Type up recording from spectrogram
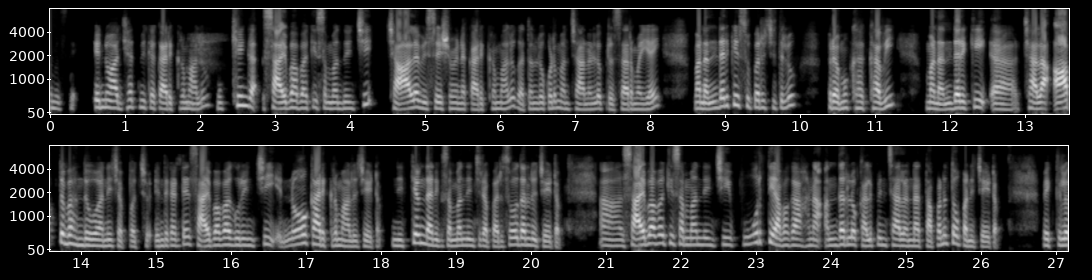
నమస్తే ఎన్నో ఆధ్యాత్మిక కార్యక్రమాలు ముఖ్యంగా సాయిబాబాకి సంబంధించి చాలా విశేషమైన కార్యక్రమాలు గతంలో కూడా మన ఛానల్లో ప్రసారం అయ్యాయి మనందరికీ సుపరిచితులు ప్రముఖ కవి మనందరికీ చాలా ఆప్త బంధువు అని చెప్పొచ్చు. ఎందుకంటే సాయిబాబా గురించి ఎన్నో కార్యక్రమాలు చేయటం నిత్యం దానికి సంబంధించిన పరిశోధనలు చేయటం సాయిబాబాకి సంబంధించి పూర్తి అవగాహన అందరిలో కల్పించాలన్న తపనతో పనిచేయటం వ్యక్తిలో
